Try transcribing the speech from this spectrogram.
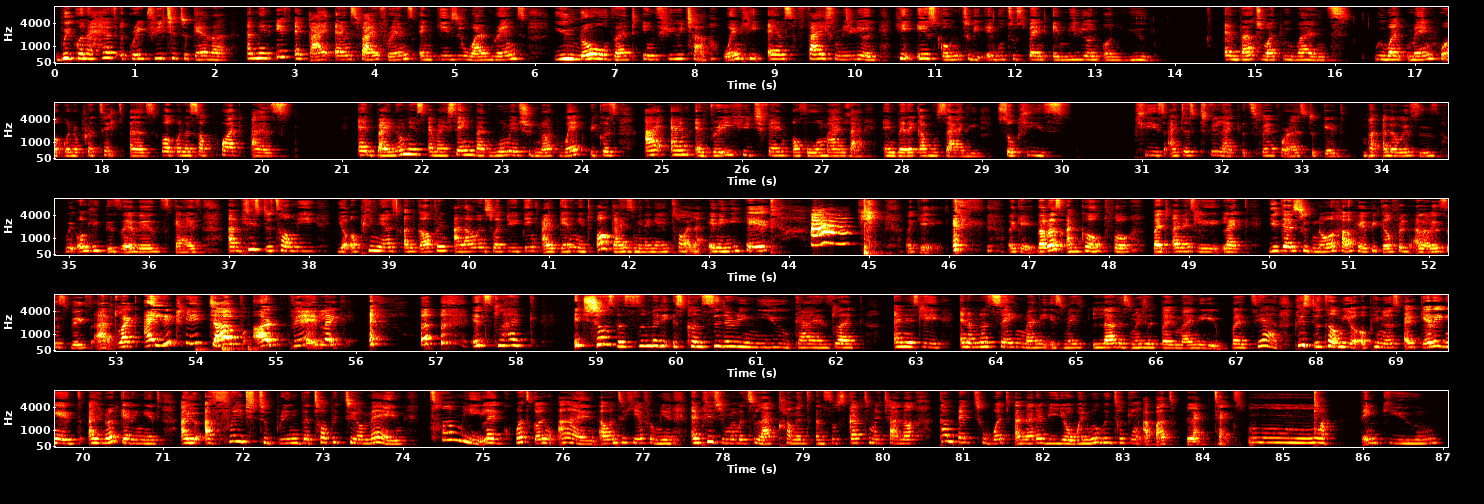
we're gonna have a great future together. I mean, if a guy earns five rands and gives you one rand, you know that in future, when he earns five million, he is going to be able to spend a million on you. And that's what we want. We want men who are gonna protect us, who are gonna support us. And by no means am I saying that women should not work because I am a very huge fan of Womandla and Bereka Musari. So please, please, I just feel like it's fair for us to get my allowances. We only deserve it, guys. And please do tell me your opinions on girlfriend allowance. What do you think? Are you getting it? Oh, guys, meaning taller and any head. okay. okay, that was uncalled for, but honestly, like, you guys should know how happy girlfriend allowances makes us. Like, I literally jump on bed, like, it's like, it shows that somebody is considering you, guys. Like, honestly and i'm not saying money is me- love is measured by money but yeah please do tell me your opinions. Are you getting it? Are you not getting it? Are you afraid to bring the topic to your man tell me like what's going on? I want to hear from you. And please remember to like comment and subscribe to my channel. Come back to watch another video when we'll be talking about black tax. Mwah. thank you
